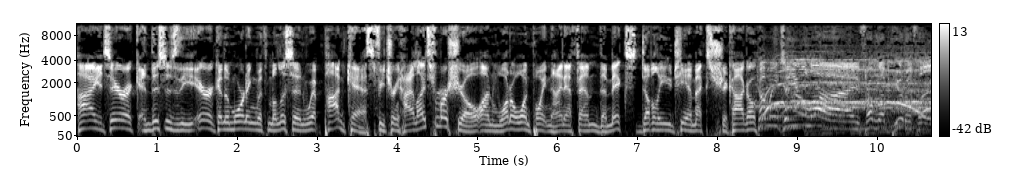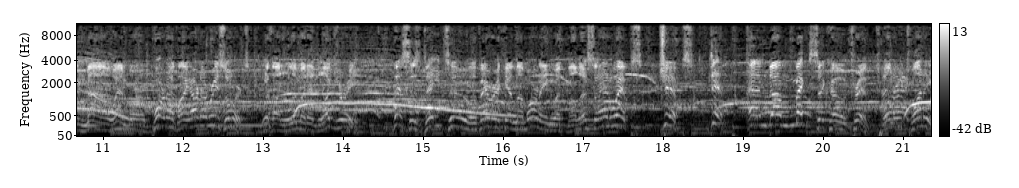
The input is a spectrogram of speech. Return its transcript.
Hi, it's Eric, and this is the Eric in the Morning with Melissa and Whip podcast featuring highlights from our show on 101.9 FM, The Mix, WTMX Chicago. Coming to you live from the beautiful Now Amber Puerto Vallarta Resort with unlimited luxury. This is day two of Eric in the Morning with Melissa and Whips, Chips, Dip, and a Mexico Trip 2020.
